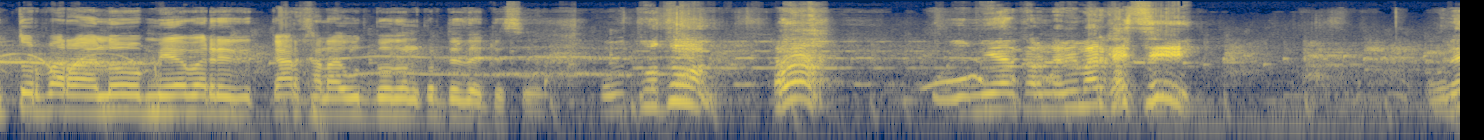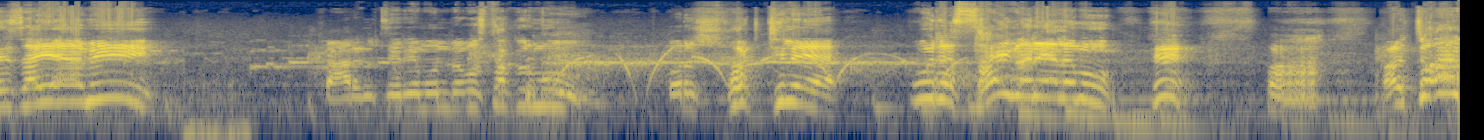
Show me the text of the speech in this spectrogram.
উত্তরপাড়া এলো মেয়াবাড়ির কারখানা উদ্বোধন করতে যাইতেছে। উদ্বোধন? হ্যাঁ? ওই মেয়ের কারণে আমি মার খাইছি। বলে যাই আমি। কারেন্টের এমন ব্যবস্থা করব শর্ট ছিলে সাই মানে এলাম চল।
